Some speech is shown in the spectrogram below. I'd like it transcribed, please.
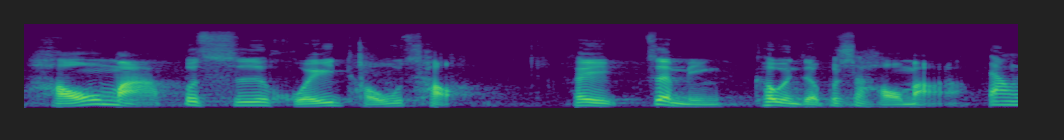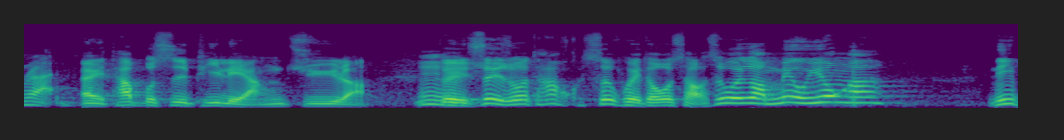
好马不吃回头草，可以证明柯文哲不是好马了。当然，哎，他不是一匹良驹了。对，所以说他吃回头草，吃回头草没有用啊，你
